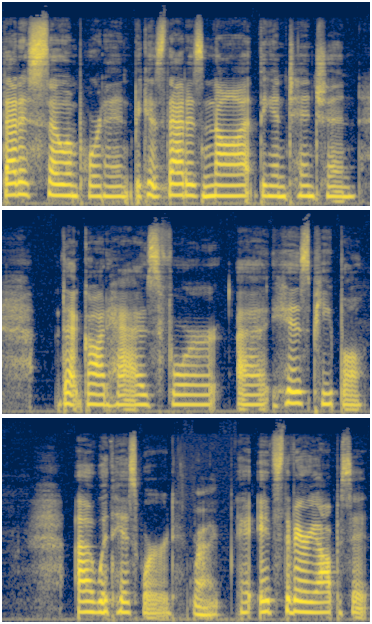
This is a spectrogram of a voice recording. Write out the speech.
That is so important because that is not the intention that God has for uh, His people uh, with His Word. Right. It's the very opposite.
